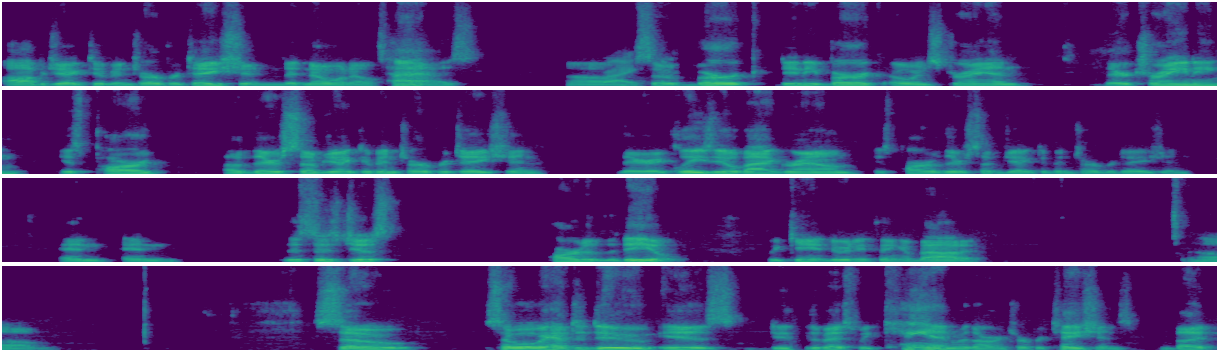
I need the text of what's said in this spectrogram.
object of interpretation that no one else has. Um, Right. So Burk, Denny Burk, Owen Strachan, their training is part of their subjective interpretation. Their ecclesial background is part of their subjective interpretation. And, and this is just part of the deal. We can't do anything about it. Um, so, so what we have to do is do the best we can with our interpretations, but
